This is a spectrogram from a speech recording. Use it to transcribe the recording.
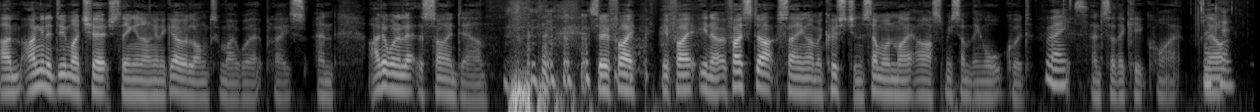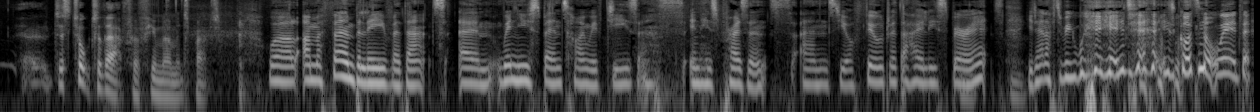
I'm I'm going to do my church thing, and I'm going to go along to my workplace, and I don't want to let the side down. so if I if I you know if I start saying I'm a Christian, someone might ask me something awkward, right. and so they keep quiet. Now, Okay. Uh, just talk to that for a few moments, perhaps. Well, I'm a firm believer that um, when you spend time with Jesus in his presence and you're filled with the Holy Spirit, Mm. you don't have to be weird. God's not weird. But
